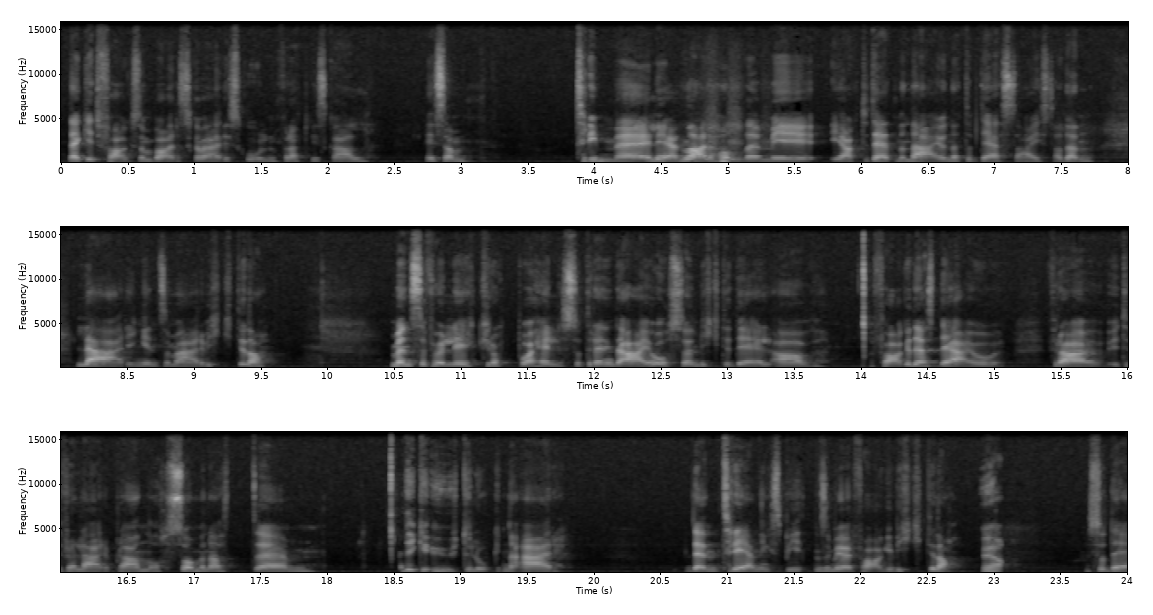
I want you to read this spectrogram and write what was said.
det er ikke et fag som bare skal være i skolen for at vi skal liksom trimme elevene eller holde dem i, i, aktivitet, men det er jo nettopp det jeg sa i stad, den læringen som er viktig, da. Men selvfølgelig, kropp og helse og trening, det er jo også en viktig del av faget. Det, det er jo ut ifra læreplanen også, men at um, det ikke utelukkende er den treningsbiten som gjør faget viktig, da. Ja. Så det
